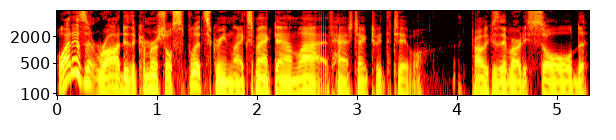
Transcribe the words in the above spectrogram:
why doesn't Raw do the commercial split screen like SmackDown Live? Hashtag tweet the table. Probably because they've already sold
